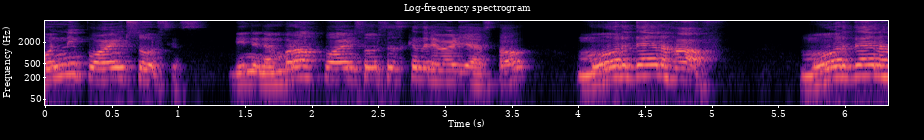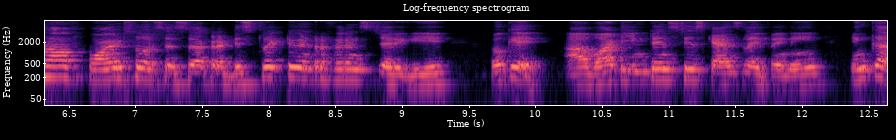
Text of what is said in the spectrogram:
కొన్ని పాయింట్ సోర్సెస్ దీన్ని నెంబర్ ఆఫ్ పాయింట్ సోర్సెస్ కింద డివైడ్ చేస్తాం. More than half more than half point sources అక్కడ డిస్ట్రక్టివ్ ఇంటర్ఫరెన్స్ జరిగి ఓకే ఆ వాటి ఇంటెన్సిటీస్ క్యాన్సిల్ అయిపోయినాయి. ఇంకా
